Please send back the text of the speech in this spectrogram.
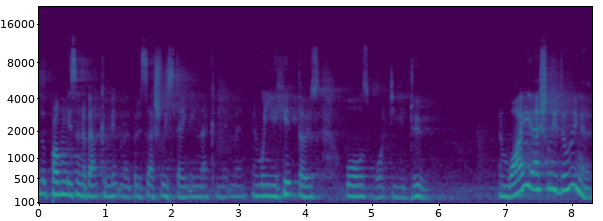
the problem isn't about commitment, but it's actually staying in that commitment. And when you hit those walls, what do you do? And why are you actually doing it?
